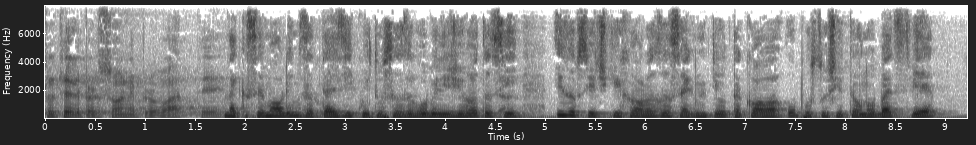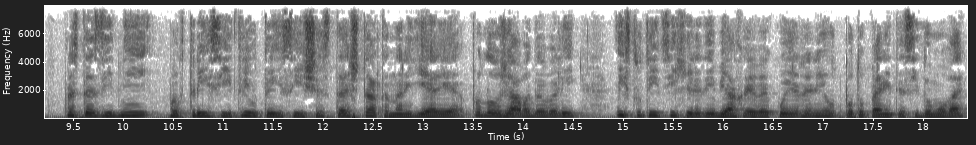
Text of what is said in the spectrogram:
tutte le persone provate. Нека се молим за тези, които са загубили живота си и за всички хора засегнати от такова опустошително бедствие – през тези дни в 33 от 36 щата на Нигерия продължава да вали и стотици хиляди бяха евакуирани от потопените си домове,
